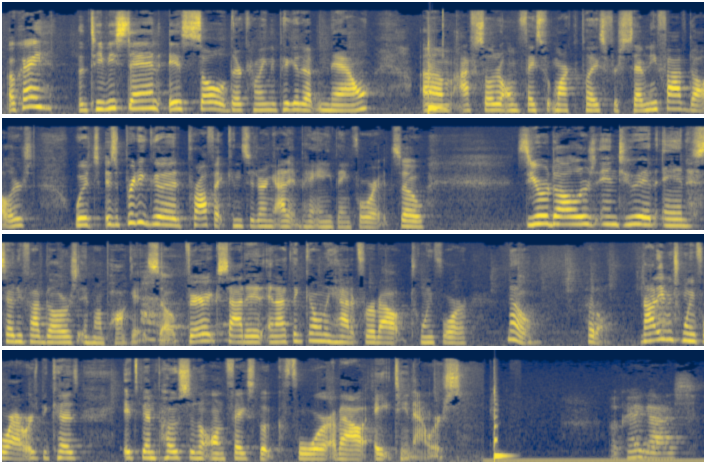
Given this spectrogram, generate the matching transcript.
Okay, the TV stand is sold. They're coming to pick it up now. Um, I've sold it on Facebook Marketplace for $75, which is a pretty good profit considering I didn't pay anything for it. So, $0 into it and $75 in my pocket. So, very excited. And I think I only had it for about 24, no, hold on. Not even 24 hours because it's been posted on Facebook for about 18 hours. Okay, guys.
